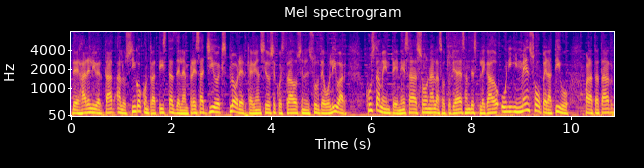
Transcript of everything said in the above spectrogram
de dejar en libertad a los cinco contratistas de la empresa GeoExplorer que habían sido secuestrados en el sur de Bolívar. Justamente en esa zona las autoridades han desplegado un inmenso operativo para tratar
